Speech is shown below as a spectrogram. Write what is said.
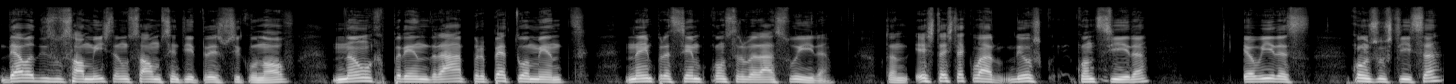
Dela diz o salmista no Salmo 103, versículo 9: Não repreenderá perpetuamente, nem para sempre conservará a sua ira. Portanto, este texto é claro. Deus, quando se ira, ele ira-se com justiça,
